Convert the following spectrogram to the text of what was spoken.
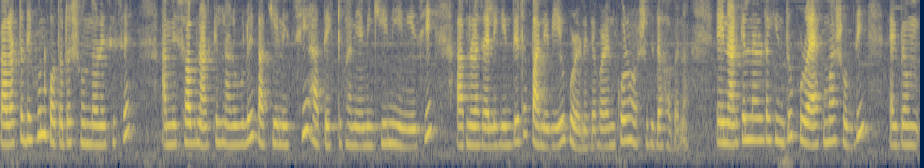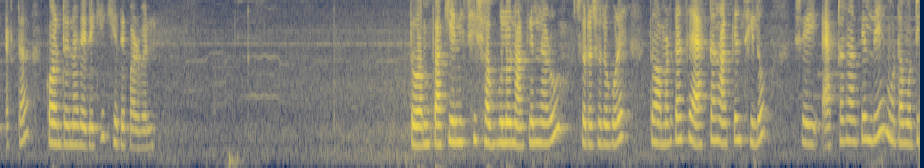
কালারটা দেখুন কতটা সুন্দর এসেছে। আমি সব নারকেল নাড়ুগুলোই পাকিয়ে নিচ্ছি। হাতে একটুখানি আমি ঘি নিয়ে নিয়েছি। আপনারা চাইলে কিন্তু এটা পানি দিয়েও করে নিতে পারেন, কোনো অসুবিধা হবে না। এই নারকেল নাড়ুটা কিন্তু পুরো এক মাস অবধি একদম একটা কন্টেনারে রেখে খেতে পারবেন। তো আমি পাকিয়ে নিচ্ছি সবগুলো নারকেল নাড়ু, ছোট ছোট করে। তো আমার কাছে একটা নারকেল ছিল। সেই একটা নারকেল দিয়ে মোটামুটি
